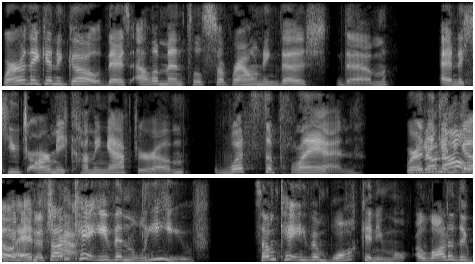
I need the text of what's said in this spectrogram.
Where are they going to go? There's elementals surrounding the sh- them and a huge army coming after them. What's the plan? Where We are they going to go? And some check. can't even leave. Some can't even walk anymore. A lot of the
